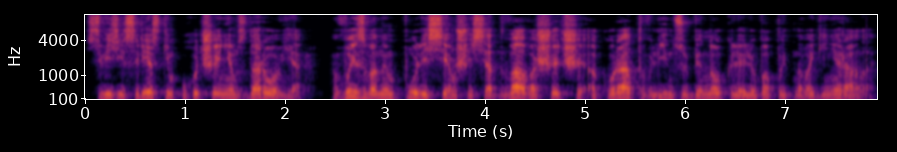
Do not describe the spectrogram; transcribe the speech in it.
в связи с резким ухудшением здоровья, вызванным пулей 7,62, вошедшей аккурат в линзу бинокля любопытного генерала.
